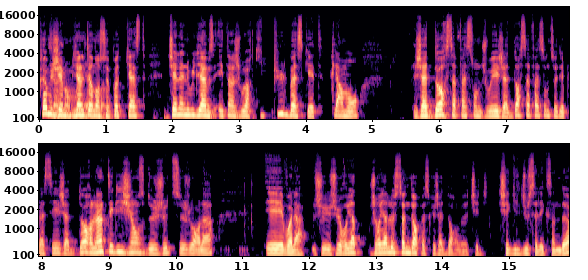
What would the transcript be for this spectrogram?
Comme j'aime bien le dire dans ce podcast, Jalen Williams est un joueur qui pue le basket, clairement. J'adore sa façon de jouer, j'adore sa façon de se déplacer, j'adore l'intelligence de jeu de ce joueur-là. Et voilà, je, regarde, je regarde le Thunder parce que j'adore euh, Che Gilgius Alexander.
